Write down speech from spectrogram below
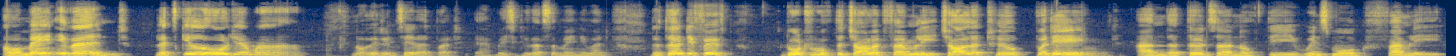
our main event. Let's kill old Germa no, they didn't say that, but yeah, basically that's the main event. The 35th, daughter of the Charlotte family, Charlotte Hill Pudding, and the third son of the Vinsmoke family,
